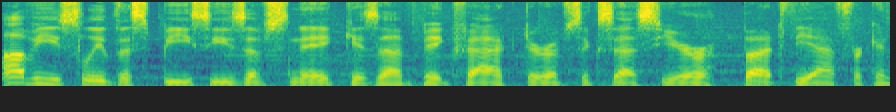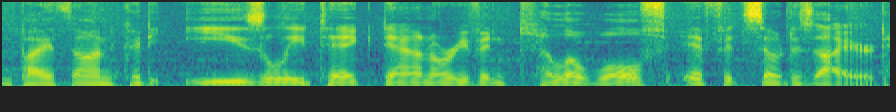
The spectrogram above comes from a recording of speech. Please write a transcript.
Obviously, the species of snake is a big factor of success here, but the African python could easily take down or even kill a wolf if it so desired.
